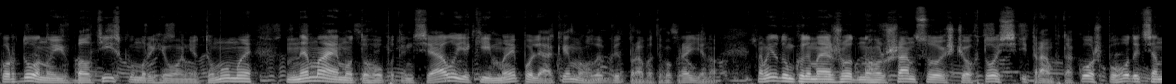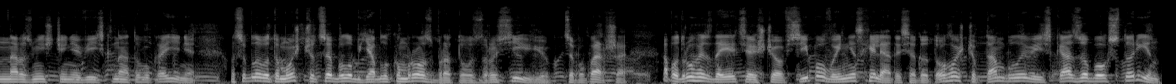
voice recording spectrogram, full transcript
кордону і в Балтійському регіоні. Тому ми не маємо того потенціалу, який ми, поляки, могли б відправити в Україну. На мою думку, немає жодного шансу, що хтось і Трамп також погодиться на розміщення військ НАТО в Україні, особливо тому, що це було б яблуком розбрату з Росією. Це по перше. А по-друге, здається, що всі повинні схилятися до того, щоб там були війська з обох сторін,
